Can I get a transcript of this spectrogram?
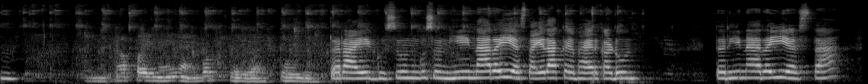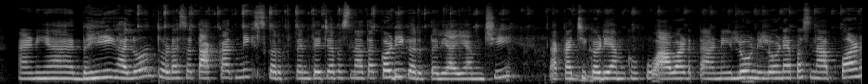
हम्म. कापाय नाही नाही बघतोय तेवढी. तर आई घुसून घुसून ही नारळी असता हे दाखय बाहेर काढून. तर ही नारळी असता आणि ह्या दही घालून थोडासा ताकात मिक्स करतो आणि त्याच्यापासून आता कढी करतली आई आमची. ताकाची कढी आमका खूप आवडता आणि लोणी लोण्यापासून आपण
